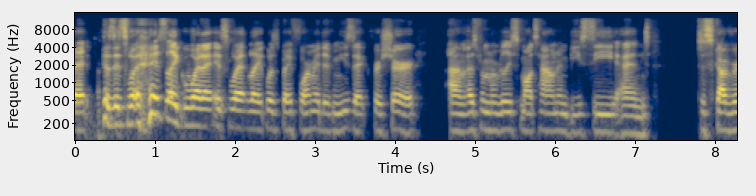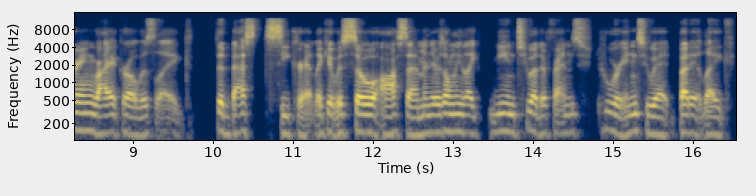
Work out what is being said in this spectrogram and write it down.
it because it's what it's like what it's what like was my formative music for sure. Um i was from a really small town in bc and discovering riot Girl was like the best secret. Like it was so awesome. And there was only like me and two other friends who were into it, but it like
